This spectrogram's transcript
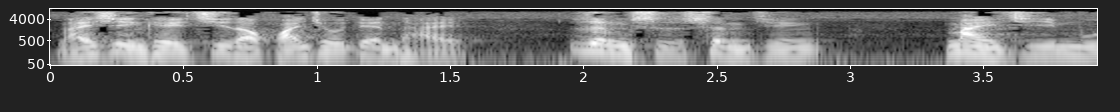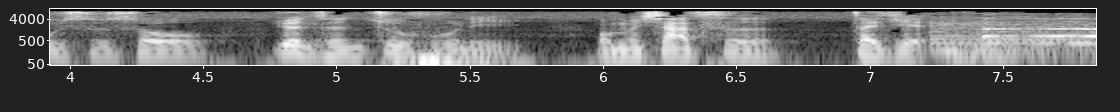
来信可以寄到环球电台认识圣经麦基牧师收。愿神祝福你，我们下次再见。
